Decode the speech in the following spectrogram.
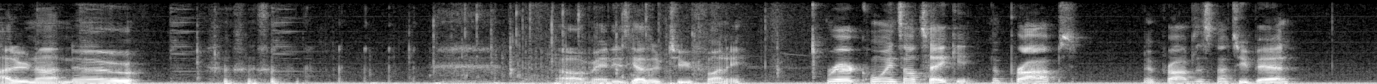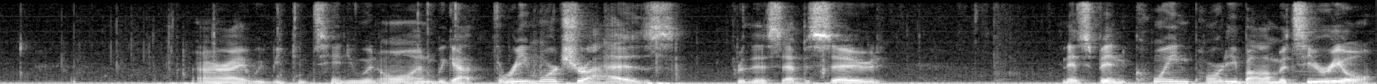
I do not know. oh, man, these guys are too funny. Rare coins, I'll take it. No props. No props, that's not too bad. Alright, we be continuing on. We got three more tries for this episode. And it's been coin party bomb material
